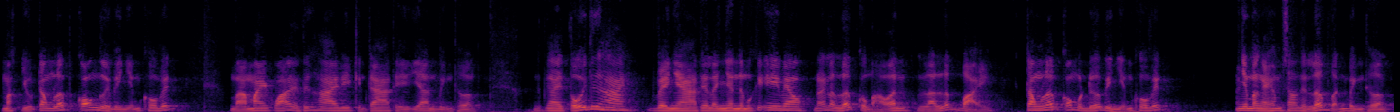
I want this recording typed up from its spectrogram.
mặc dù trong lớp có người bị nhiễm covid. Và may quá thì thứ hai đi kiểm tra thì gia anh bình thường ngày tối thứ hai, về nhà thì là nhận được một cái email đó là lớp của Bảo Ân là lớp 7 trong lớp có một đứa bị nhiễm Covid. Nhưng mà ngày hôm sau thì lớp vẫn bình thường.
